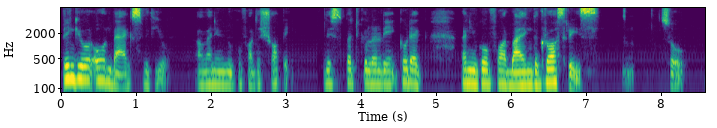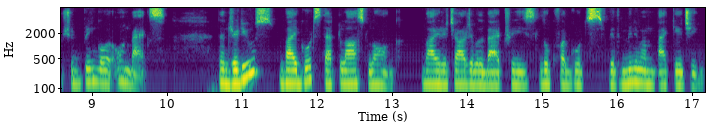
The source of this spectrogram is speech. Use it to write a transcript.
Bring your own bags with you uh, when you go for the shopping this is particularly good when you go for buying the groceries. So we should bring our own bags. Then reduce buy goods that last long. Buy rechargeable batteries look for goods with minimum packaging.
